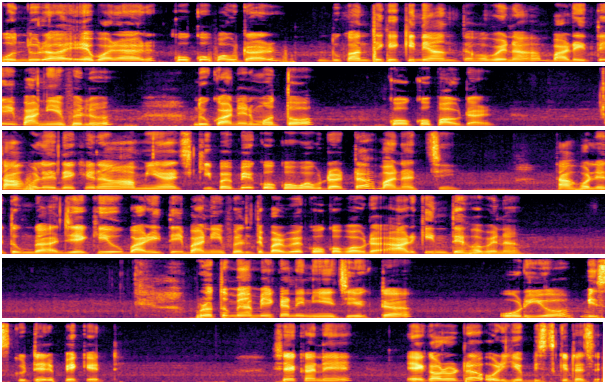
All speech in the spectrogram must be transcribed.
বন্ধুরা, এবার আর কোকো পাউডার দোকান থেকে কিনে আনতে হবে না। বাড়িতেই বানিয়ে ফেলুন দোকানের মতো কোকো পাউডার। তাহলে দেখে না আমি আজ কীভাবে কোকো পাউডারটা বানাচ্ছি। তাহলে তোমরা যে কেউ বাড়িতেই বানিয়ে ফেলতে পারবে কোকো পাউডার, আর কিনতে হবে না। প্রথমে আমি এখানে নিয়েছি একটা ওরিও বিস্কুটের প্যাকেট। সেখানে এগারোটা ওরিও বিস্কিট আছে।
